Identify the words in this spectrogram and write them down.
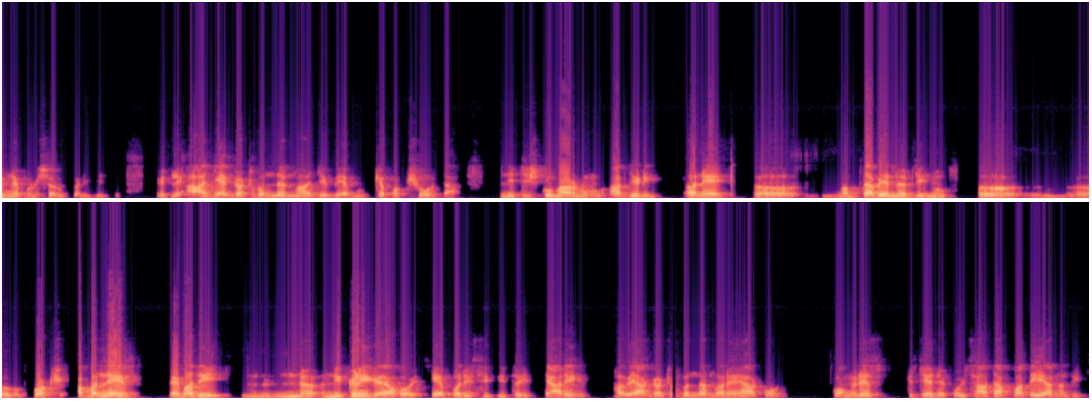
એમને પણ શરૂ કરી દીધું. એટલે આજે ગઠબંધનમાં જે બે મુખ્ય પક્ષો હતા, નીતિશ કુમારનું આરજેડી અને મમતા બેનર્જીનું પક્ષ. આ બંને એમાંથી નીકળી ગયા હોય એ પરિસ્થિતિ થઈ ત્યારે હવે આ ગઠબંધનમાં રહ્યા કોણ? કોંગ્રેસ, કે જેને કોઈ સાથ આપવા તૈયાર નથી,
